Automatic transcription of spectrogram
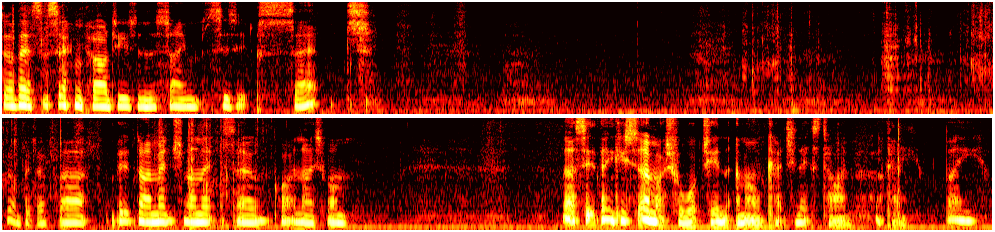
So there's the second card using the same Sizzix set. Got a bit of uh, bit of dimension on it, so quite a nice one. That's it. Thank you so much for watching, and I'll catch you next time. Okay, bye.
